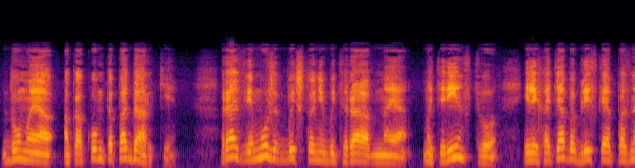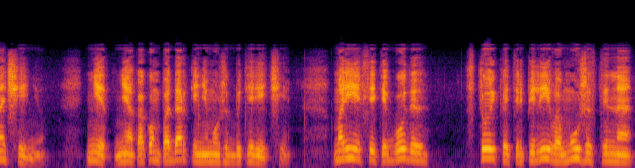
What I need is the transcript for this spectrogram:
думая о каком-то подарке? Разве может быть что-нибудь равное материнству или хотя бы близкое по значению? Нет, ни о каком подарке не может быть и речи. Мария все эти годы стойко, терпеливо, мужественно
